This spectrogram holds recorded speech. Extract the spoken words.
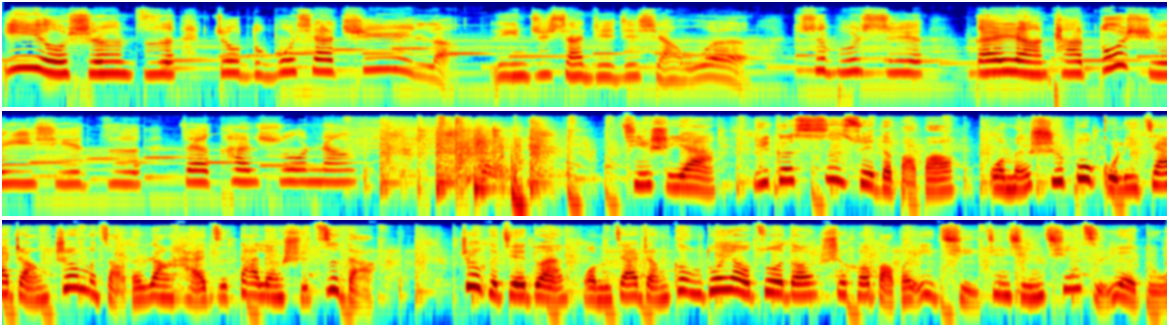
一有生字就读不下去了。邻居小姐姐想问，是不是？该让他多学一些字，再看书呢。其实呀，一个四岁的宝宝，我们是不鼓励家长这么早的让孩子大量识字的。这个阶段，我们家长更多要做的是和宝宝一起进行亲子阅读，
